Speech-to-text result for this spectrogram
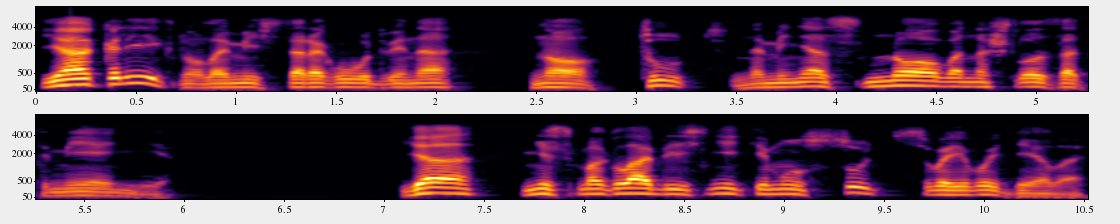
Я окликнула мистера Гудвина, но тут на меня снова нашло затмение. Я не смогла объяснить ему суть своего дела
